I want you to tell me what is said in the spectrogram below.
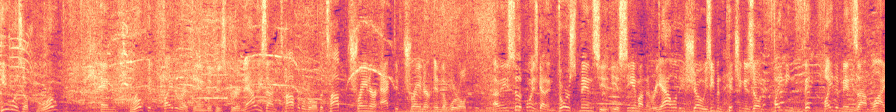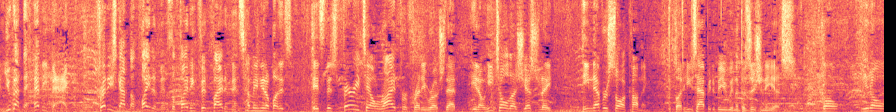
he was a broke and broken fighter at the end of his career. Now he's on top of the world, the top trainer, active trainer in the world. I mean, he's to the point he's got endorsements. You, you see him on the reality show. He's even pitching his own Fighting Fit vitamins online. You got the heavy bag. Freddie's got the vitamins, the Fighting Fit vitamins. I mean, you know, but it's it's this fairy tale ride for Freddie Roach that, you know, he told us yesterday he never saw coming. But he's happy to be in the position he is. Well, you know,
